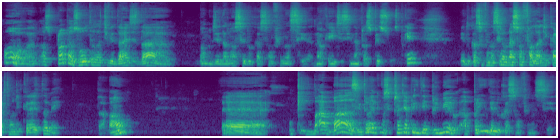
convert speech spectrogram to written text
Ou as próprias outras atividades da, vamos dizer, da nossa educação financeira, né, o que a gente ensina para as pessoas. Porque educação financeira não é só falar de cartão de crédito também, tá bom? É, a base, então, é que você precisa de aprender primeiro, aprenda educação financeira,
